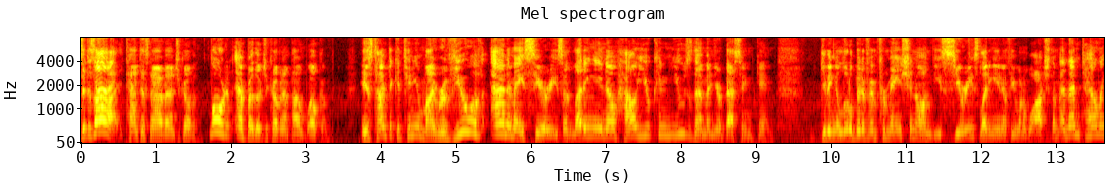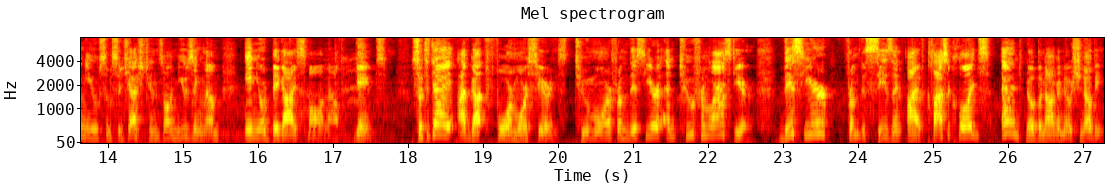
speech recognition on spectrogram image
it is I, Tantus Narivan Dracovin, Lord and Emperor of the Dracovin Empire, welcome. It is time to continue my review of anime series and letting you know how you can use them in your BESM game. Giving a little bit of information on these series, letting you know if you want to watch them, and then telling you some suggestions on using them in your Big Eye Small Mouth games. So today, I've got four more series. Two more from this year and two from last year. This year, from this season, I have Classicaloids and Nobunaga no Shinobi.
